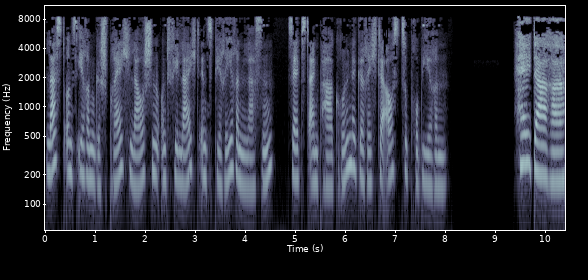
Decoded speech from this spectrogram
Lasst uns Ihrem Gespräch lauschen und vielleicht inspirieren lassen, selbst ein paar grüne Gerichte auszuprobieren. Hey Dara.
